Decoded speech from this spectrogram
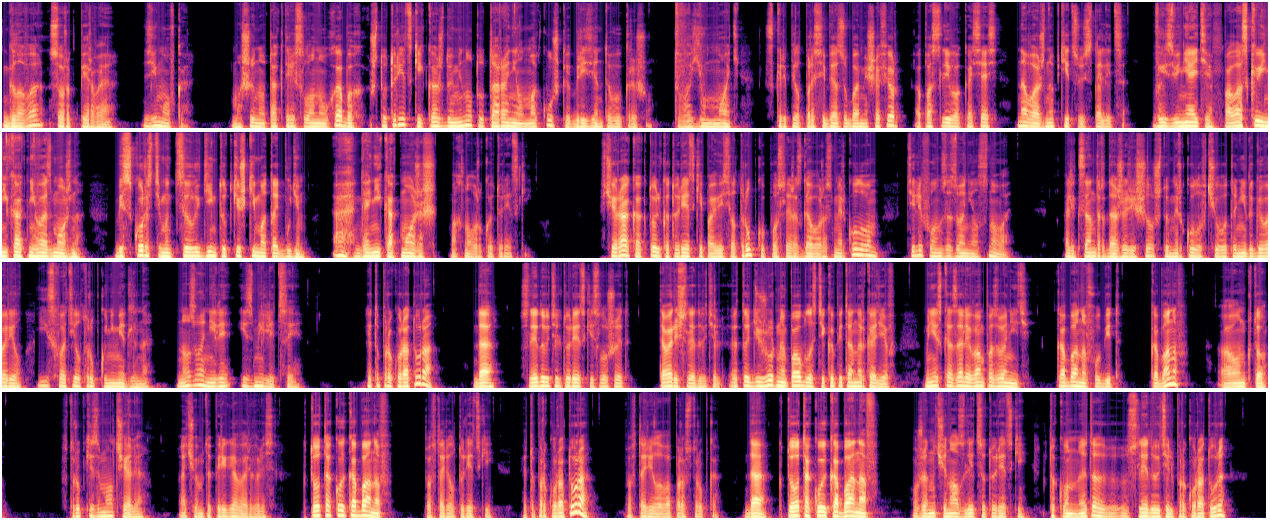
Глава 41. Зимовка. Машину так трясло на ухабах, что турецкий каждую минуту таранил макушкой брезентовую крышу. «Твою мать!» — скрипел про себя зубами шофер, опасливо косясь на важную птицу из столицы. «Вы извиняйте, по Ласкове никак невозможно. Без скорости мы целый день тут кишки мотать будем». «А, гони как можешь», — махнул рукой турецкий. Вчера, как только турецкий повесил трубку после разговора с Меркуловым, Телефон зазвонил снова. Александр даже решил, что Меркулов чего-то не договорил, и схватил трубку немедленно. Но звонили из милиции. «Это прокуратура?» «Да. Следователь турецкий слушает». «Товарищ следователь, это дежурный по области капитан Аркадьев. Мне сказали вам позвонить. Кабанов убит». «Кабанов? А он кто?» В трубке замолчали. О чем-то переговаривались. «Кто такой Кабанов?» — повторил турецкий. «Это прокуратура?» Повторила вопрос трубка. Да, кто такой Кабанов? Уже начинал злиться турецкий. Так он это следователь прокуратуры?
